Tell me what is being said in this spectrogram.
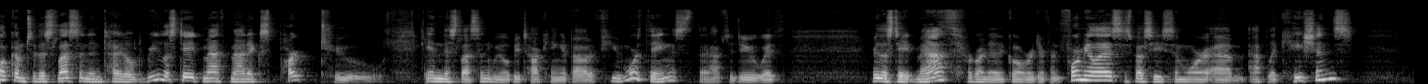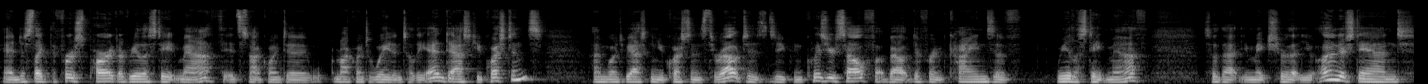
Welcome to this lesson entitled Real Estate Mathematics Part 2. In this lesson, we will be talking about a few more things that have to do with real estate math. We're going to go over different formulas, especially some more um, applications. And just like the first part of real estate math, it's not going to I'm not going to wait until the end to ask you questions. I'm going to be asking you questions throughout so you can quiz yourself about different kinds of real estate math so that you make sure that you understand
